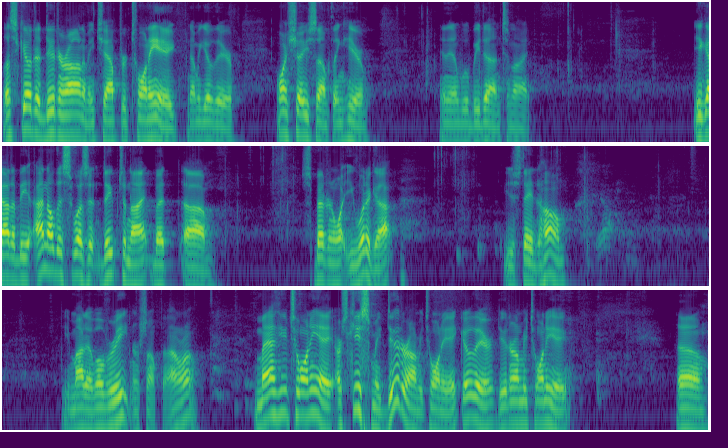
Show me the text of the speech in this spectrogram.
Let's go to Deuteronomy chapter 28. Let me go there. I want to show you something here, and then we'll be done tonight. You got to be. I know this wasn't deep tonight, but um, it's better than what you would have got. You just stayed at home. You might have overeaten or something. I don't know. Matthew 28, or excuse me, Deuteronomy 28. Go there, Deuteronomy 28. Um,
